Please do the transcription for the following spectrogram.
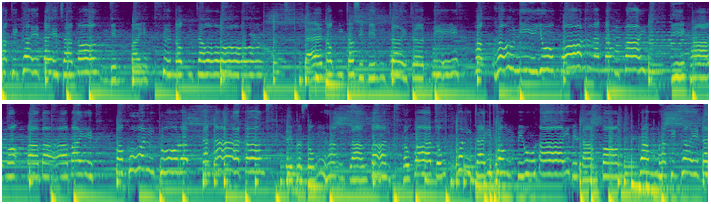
หักที่เคยได้จากน้องบินไปคือนกเจ้า แต่นกเจ้าสิบินเจยเจิดนี้หักเฮานี่อยู่คนละกำปกี่ขาเงาะป่าบาใบบอกควรคู่รถจะหน้าตองได้ประสงค์ห้างกลางบ้านเพราะว่าดงคนใจฟองปิวหายไปตามปองความหักที่เคยได้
